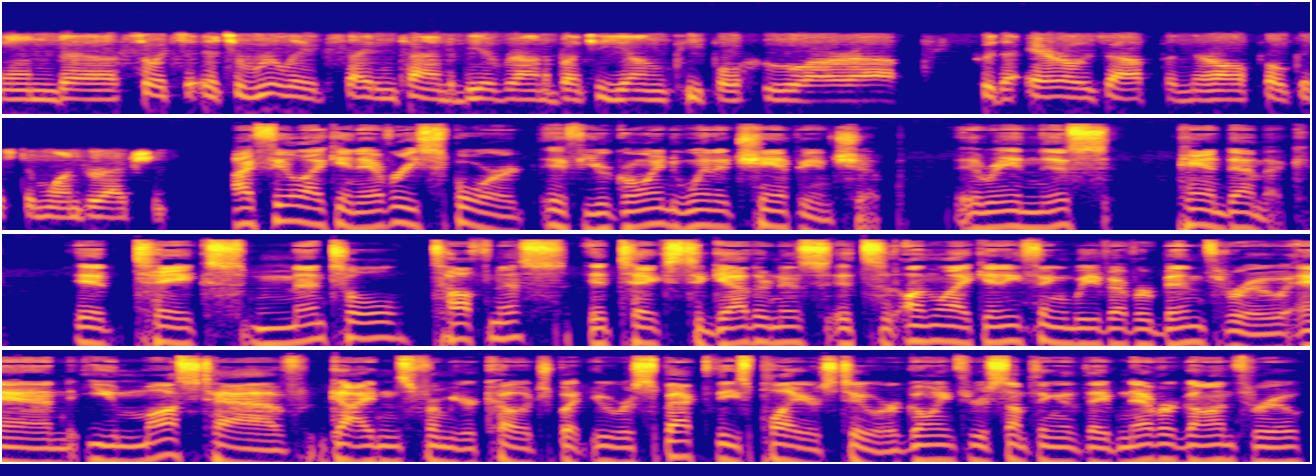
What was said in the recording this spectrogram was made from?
and uh, so it's it's a really exciting time to be around a bunch of young people who are uh, who the arrows up and they're all focused in one direction. I feel like in every sport, if you're going to win a championship in this pandemic, it takes mental toughness. It takes togetherness. It's unlike anything we've ever been through. And you must have guidance from your coach, but you respect these players too, are going through something that they've never gone through.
